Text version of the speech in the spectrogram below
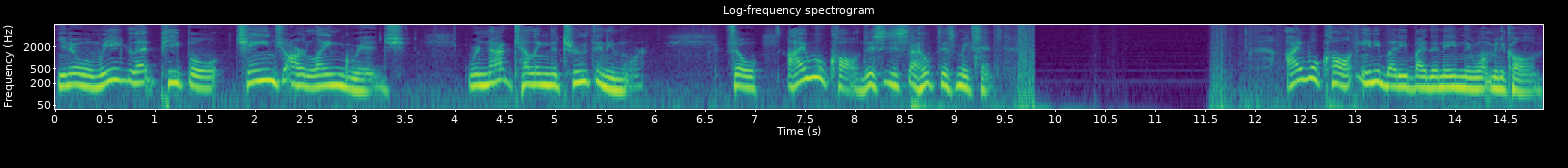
You know, when we let people change our language, we're not telling the truth anymore. So I will call, this is just, I hope this makes sense. I will call anybody by the name they want me to call them.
